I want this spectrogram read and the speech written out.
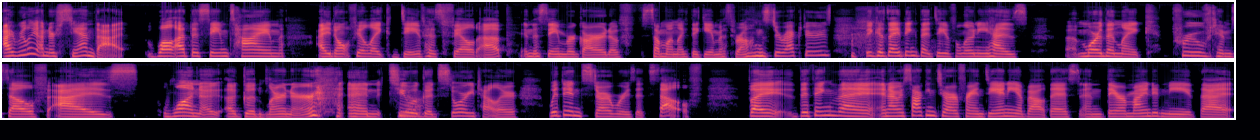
I really understand that. While at the same time, I don't feel like Dave has failed up in the same regard of someone like the Game of Thrones directors, because I think that Dave Filoni has uh, more than like proved himself as one, a, a good learner, and two, yeah. a good storyteller within Star Wars itself. But the thing that, and I was talking to our friend Danny about this, and they reminded me that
